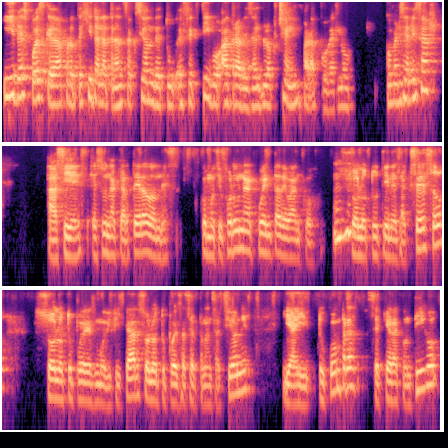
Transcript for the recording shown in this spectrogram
y después queda protegida la transacción de tu efectivo a través del blockchain para poderlo comercializar. Así es, es una cartera donde como si fuera una cuenta de banco. Solo tú tienes acceso, solo tú puedes modificar, solo tú puedes hacer transacciones y ahí tú compras, se queda contigo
